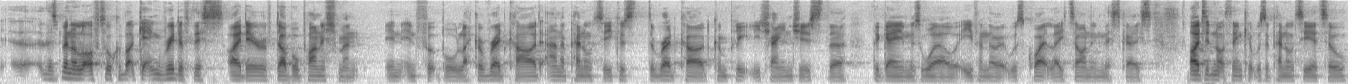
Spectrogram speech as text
Uh, there's been a lot of talk about getting rid of this idea of double punishment in, in football, like a red card and a penalty, because the red card completely changes the, the game as well, even though it was quite late on in this case. I did not think it was a penalty at all.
